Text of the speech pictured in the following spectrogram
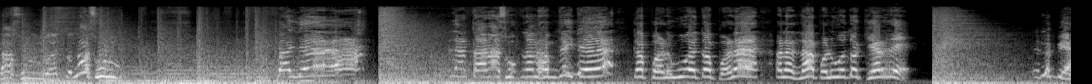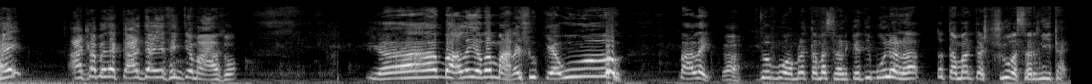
ના છોડું હોય તો ના છોડું. બાલ્યા! તારા છોકરાને સમજાઈ દે કે ભણવું હોય તો ભણે અને ના ભણવું હોય તો ઘેર રે એટલે બેહાઈ આટલા બધા કાળજાયા થઈને કેમ આવ્યા છો? યા બાલય હવે મારે શું કેવું? બાલય જો હું હમણાં તમે સણકેથી બોલે ને તો તમારે કશું અસર નહીં થાય.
